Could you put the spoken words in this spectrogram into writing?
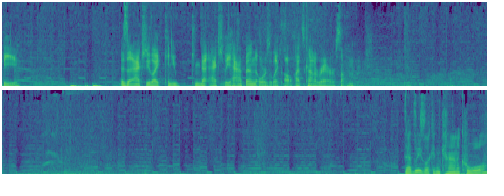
be? Is it actually like can you can that actually happen or is it like oh that's kind of rare or something? Deadly's looking kind of cool.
